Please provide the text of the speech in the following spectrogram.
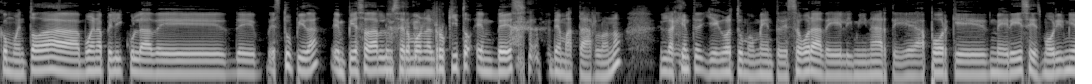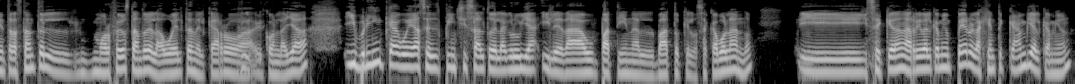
como en toda buena película de, de estúpida, empieza a darle un sermón al ruquito en vez de matarlo, ¿no? La gente llegó tu momento, es hora de eliminarte, eh, porque mereces morir. Mientras tanto, el Morfeo está dándole la vuelta en el carro a- con la yada y brinca, güey, hace el pinche salto de la grulla y le da un patín al vato que lo saca volando. Y se quedan arriba del camión, pero el agente cambia el camión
